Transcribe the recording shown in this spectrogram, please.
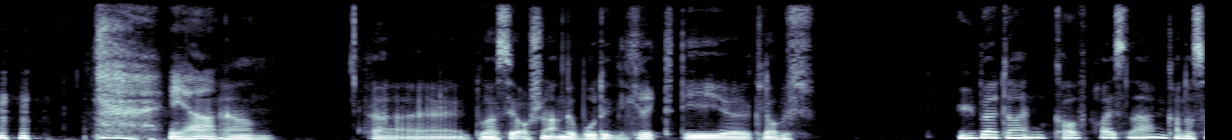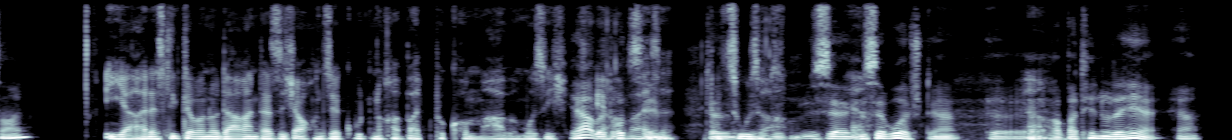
Ja. Ähm, äh, du hast ja auch schon Angebote gekriegt, die, äh, glaube ich, über deinen Kaufpreis lagen, kann das sein? Ja, das liegt aber nur daran, dass ich auch einen sehr guten Rabatt bekommen habe, muss ich ja, aber trotzdem, dazu sagen. Ist ja, ja, ist ja wurscht, ja. Äh, ja. Rabatt hin oder her, ja.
